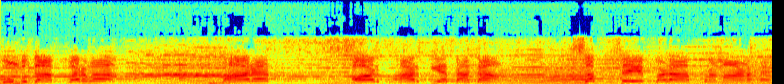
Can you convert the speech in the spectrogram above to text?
कुंभ का पर्व भारत और भारतीयता का सबसे बड़ा प्रमाण है।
